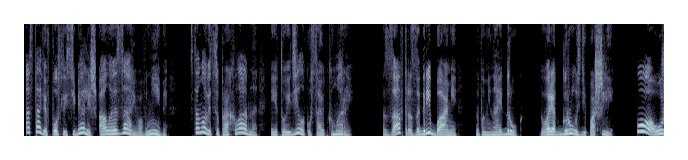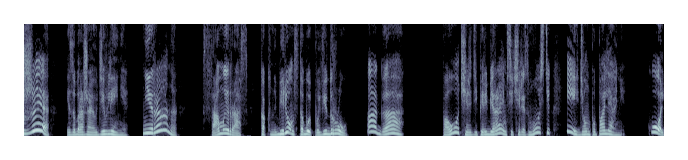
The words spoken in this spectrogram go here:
оставив после себя лишь алое зарево в небе. Становится прохладно, и то и дело кусают комары. «Завтра за грибами», — напоминает друг. Говорят, грузди пошли. «О, уже?» — изображаю удивление. «Не рано?» «В самый раз, как наберем с тобой по ведру». «Ага», по очереди перебираемся через мостик и идем по поляне. «Коль,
